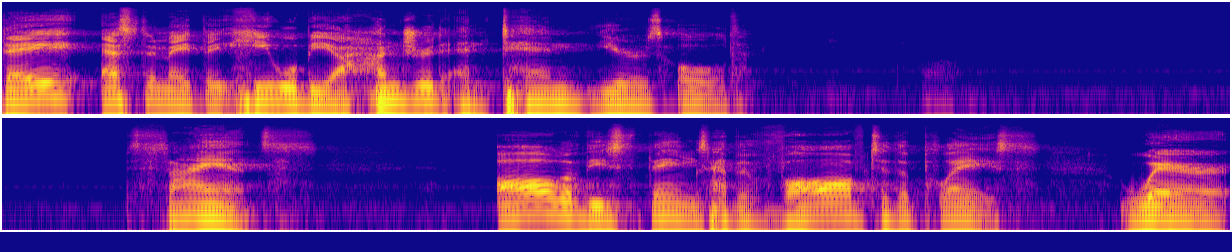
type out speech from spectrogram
They estimate that he will be 110 years old. Science, all of these things have evolved to the place where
